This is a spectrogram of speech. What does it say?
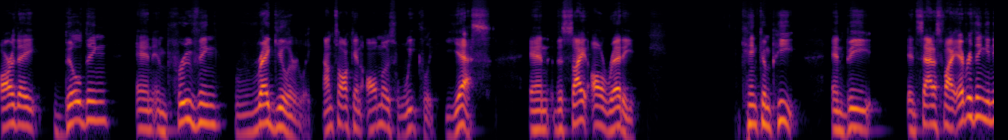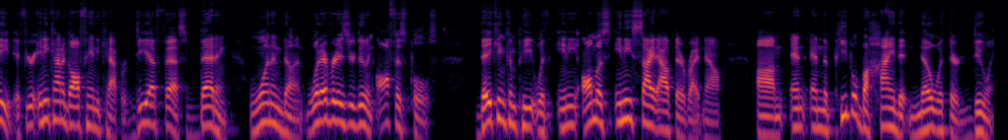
Are they building and improving regularly? I'm talking almost weekly. Yes. And the site already can compete and be and satisfy everything you need. If you're any kind of golf handicapper, DFS, betting, one and done, whatever it is you're doing, office pools, they can compete with any almost any site out there right now. Um, and and the people behind it know what they're doing.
